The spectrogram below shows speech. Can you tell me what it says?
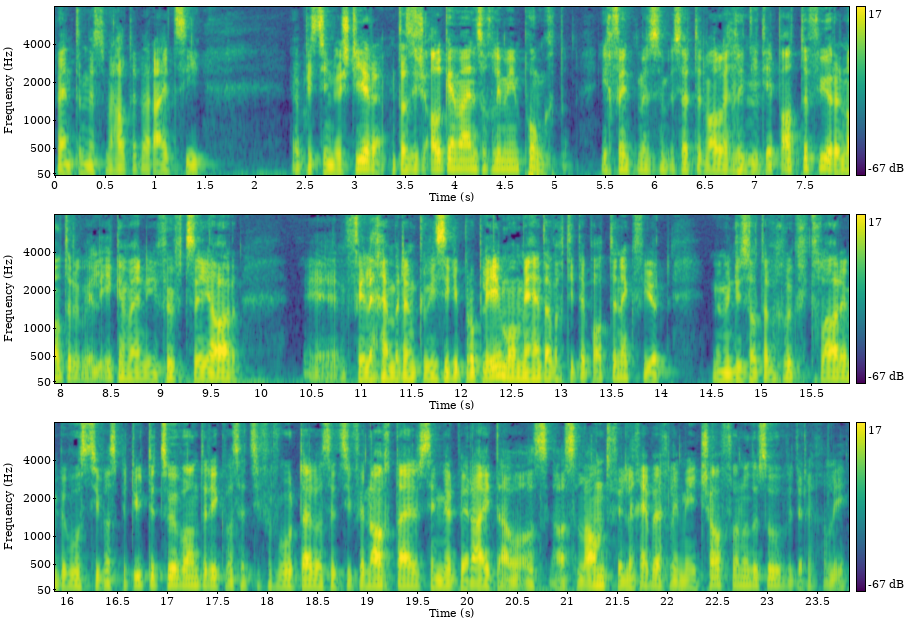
wollen, dann müssen wir halt bereit sein, etwas zu investieren. Und das ist allgemein so ein bisschen mein Punkt. Ich finde, wir sollten mal ein bisschen die mhm. Debatte führen, oder? Weil irgendwann in 15 Jahren äh, vielleicht haben wir dann riesige Probleme und wir haben einfach die Debatte nicht geführt. Wir müssen uns halt einfach wirklich klar im Bewusstsein, was bedeutet Zuwanderung, was hat sie für Vorteile, was hat sie für Nachteile, sind wir bereit auch als, als Land vielleicht eben ein bisschen mehr zu schaffen oder so, wieder ein bisschen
